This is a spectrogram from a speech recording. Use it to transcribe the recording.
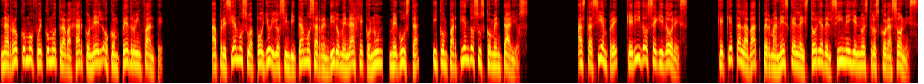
narró cómo fue como trabajar con él o con Pedro Infante. Apreciamos su apoyo y los invitamos a rendir homenaje con un me gusta, y compartiendo sus comentarios. Hasta siempre, queridos seguidores. Que Keta Labat permanezca en la historia del cine y en nuestros corazones.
